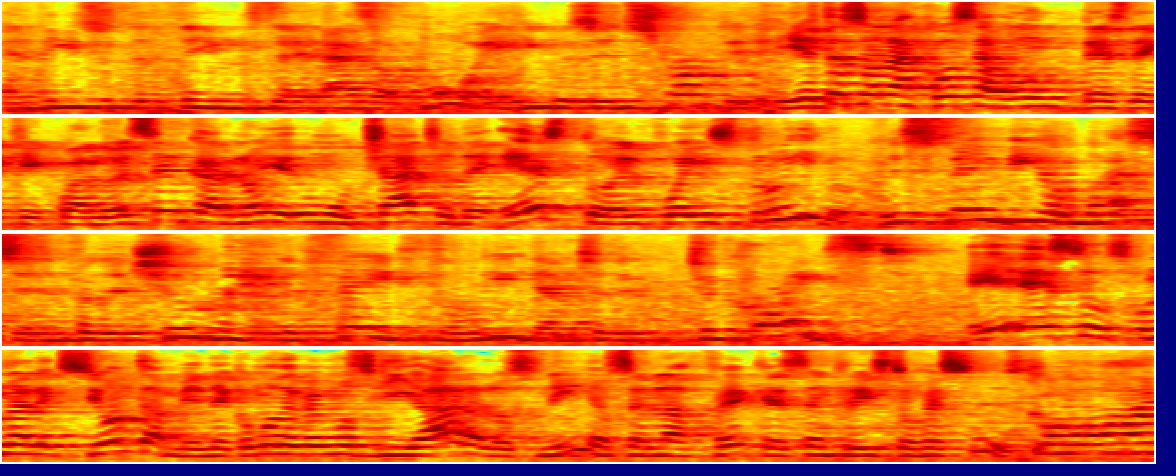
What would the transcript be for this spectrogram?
And these are the things that as a boy he was instructed in. Y estas son las cosas aún desde que cuando Él se encarnó y era un muchacho, de esto Él fue instruido. This may be a lesson for the children of the faith to lead them to, the, to Christ. E- Eso es una lección también de cómo debemos guiar a los niños en la fe que es en Cristo Jesús. God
